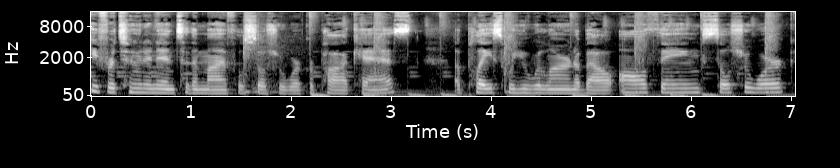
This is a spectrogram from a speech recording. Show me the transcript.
you for tuning in to the Mindful Social Worker Podcast, a place where you will learn about all things social work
